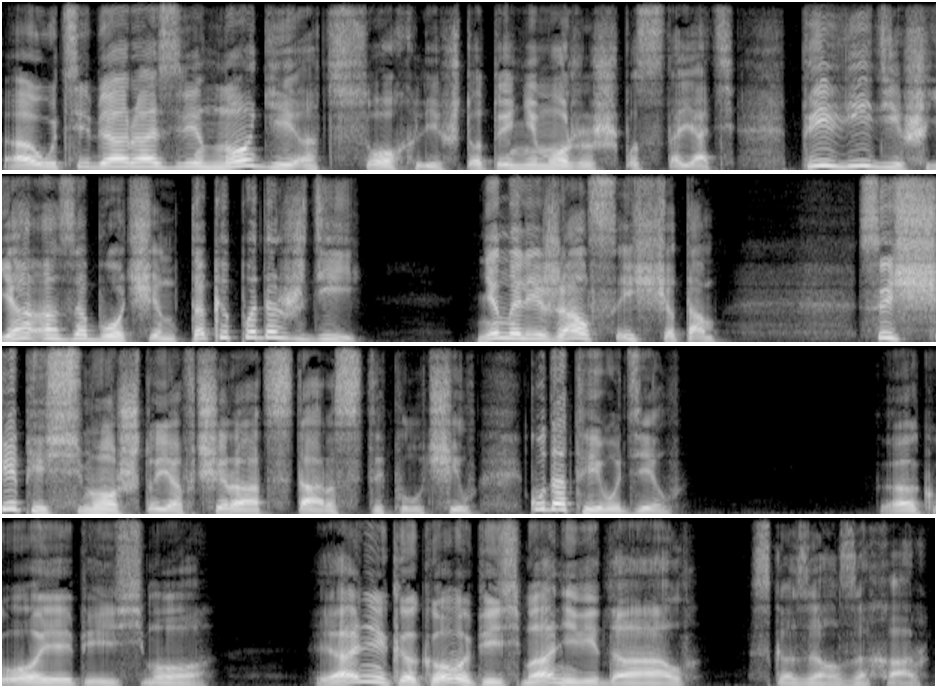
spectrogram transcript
А у тебя разве ноги отсохли, что ты не можешь постоять? Ты видишь, я озабочен, так и подожди. Не належался еще там. Сыщи письмо, что я вчера от старосты получил. Куда ты его дел? Какое письмо? Я никакого письма не видал, сказал Захар.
